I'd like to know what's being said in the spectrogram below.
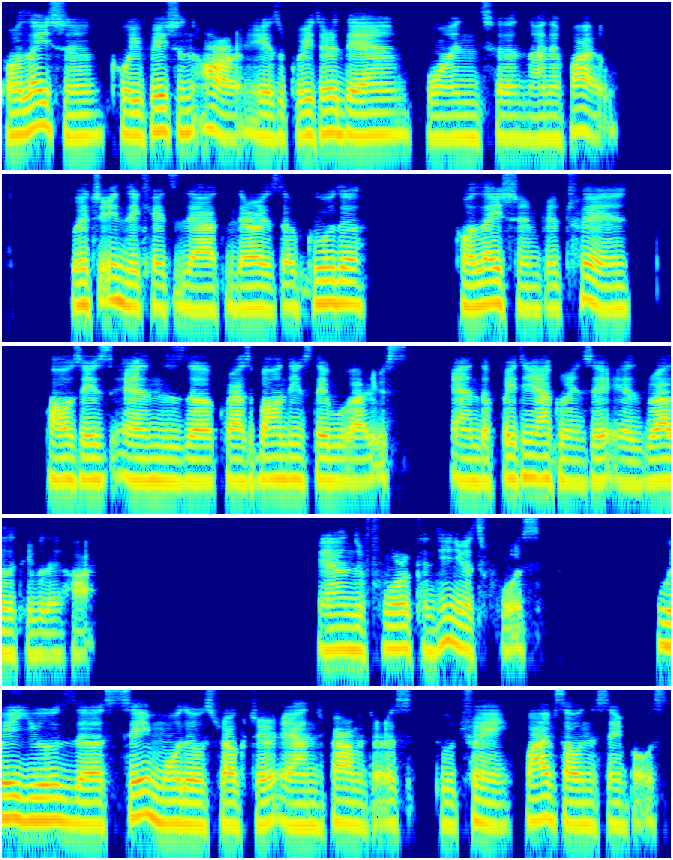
correlation coefficient R is greater than 0.95 which indicates that there is a good correlation between pulses and the corresponding stable values, and the fitting accuracy is relatively high. And for continuous force, we use the same model structure and parameters to train 5,000 samples.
